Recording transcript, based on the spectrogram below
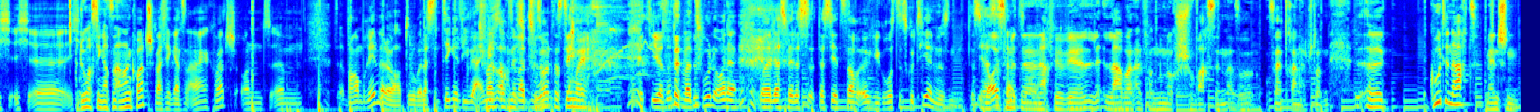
ich, ich, äh, ich, du machst den ganzen anderen Quatsch? Ich mach den ganzen anderen Quatsch. Und ähm, warum reden wir da überhaupt drüber? Das sind Dinge, die wir eigentlich sonst nicht. immer tun. Wir sollten das Ding mal die wir sonst immer tun, ohne, ohne dass wir das, das jetzt noch irgendwie groß diskutieren müssen. Das ja, läuft es ist halt mitten in der Nacht. Wir, wir labern einfach nur noch Schwachsinn. Also seit dreieinhalb Stunden. Äh, gute Nacht, Menschen.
